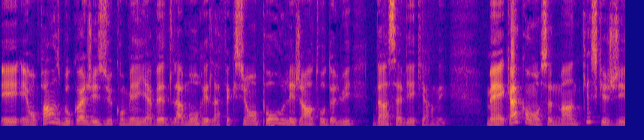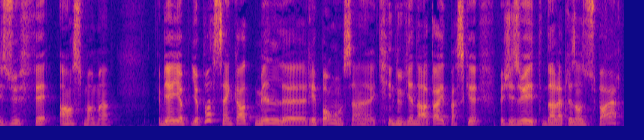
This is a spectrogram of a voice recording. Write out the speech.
Et, on pense beaucoup à Jésus combien il y avait de l'amour et de l'affection pour les gens autour de lui dans sa vie incarnée. Mais quand on se demande qu'est-ce que Jésus fait en ce moment, Eh bien, il n'y a, pas 50 000 euh, réponses hein, qui nous viennent en tête parce que Jésus est dans la présence du Père,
